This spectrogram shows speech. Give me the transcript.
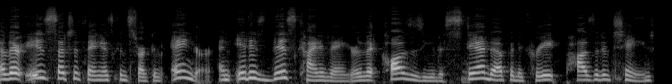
Now there is such a thing as constructive anger, and it is this kind of anger that causes you to stand up and to create positive change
